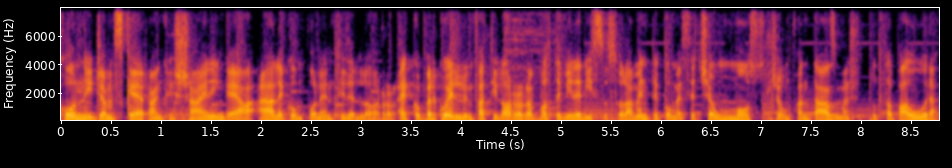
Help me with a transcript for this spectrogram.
con i jumpscare anche Shining e ha, ha le componenti dell'horror. Ecco, per quello infatti l'horror a volte viene visto solamente come se c'è un mostro, c'è un fantasma, c'è tutta paura.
